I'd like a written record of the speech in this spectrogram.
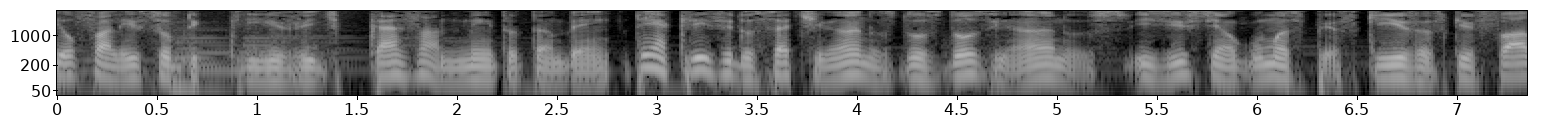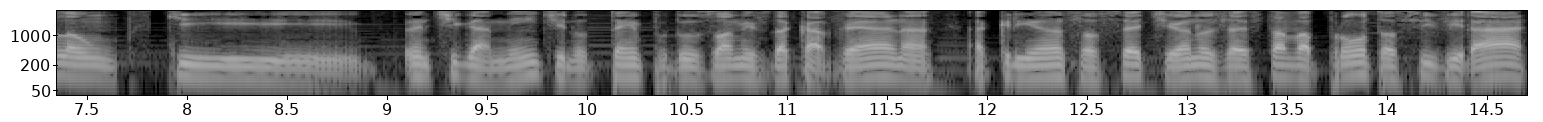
eu falei sobre crise de casamento também. Tem a crise dos sete anos, dos 12 anos. Existem algumas pesquisas que falam que antigamente, no tempo dos homens da caverna, a criança aos sete anos já estava pronta a se virar.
